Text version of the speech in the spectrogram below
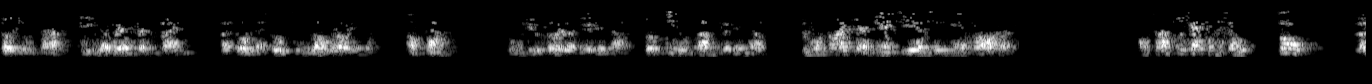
Tôi ông tám chỉ là bên tình bạn và tôi đã tu cũng lâu rồi. Ông tám cũng hiểu tôi là người thế nào, tôi cũng ông tám người thế nào tôi muốn nói cho anh em chị em tôi nghe rõ rồi. Ông pháp tôi các không câu tu là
